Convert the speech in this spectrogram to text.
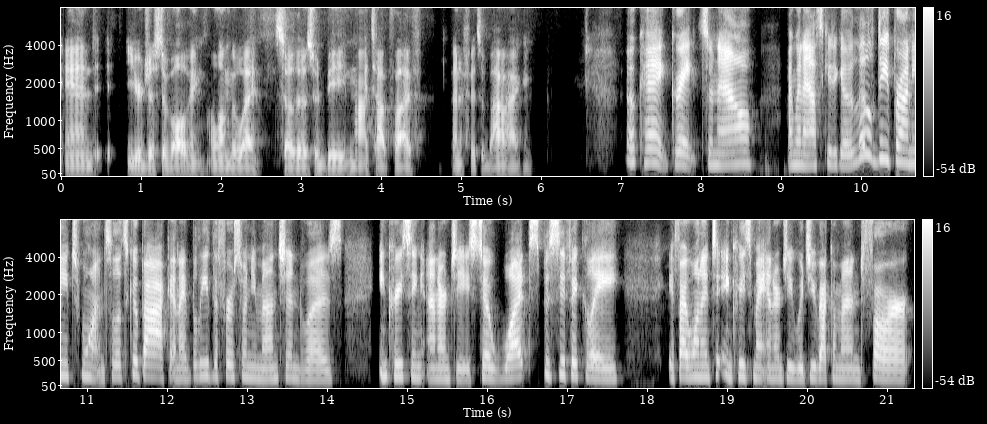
And you're just evolving along the way. So those would be my top five benefits of biohacking. Okay, great. So now I'm going to ask you to go a little deeper on each one. So let's go back. And I believe the first one you mentioned was increasing energy. So, what specifically, if I wanted to increase my energy, would you recommend for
